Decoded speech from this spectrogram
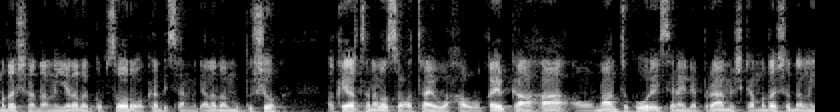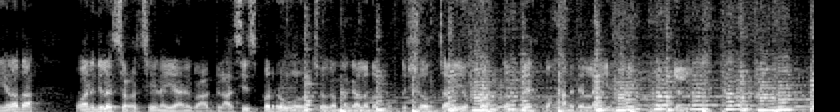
madasha dhalinyarada gobsoor oo ka dhisan magaalada muqdisho. Akhyaartana la socotay waxa uu qeyb ka ahaa oo maanta ku wareysanayna barnaamijka madasha dhalinyarada oo aan idila socodsiinaya anigoo cabdilcasiis barrow oo jooga magaalada muqdisho. Tan iyo kulan dambe waxaan idin leeyahay nabadgelyo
